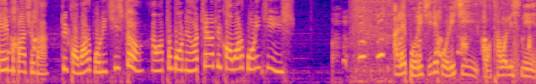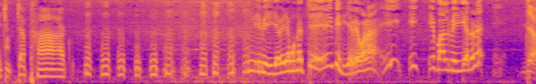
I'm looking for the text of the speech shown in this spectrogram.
এই বোকাচোদা তুই কমার পড়েছিস তো? আমার তো মনে হচ্ছে না তুই কমার পড়েছিস। আরে পড়েছি রে পড়েছি। কথা বলিস নে চুপচাপ থাক। বেরিয়ে যাবে মনে হচ্ছে। বেরিয়ে যাবে এই, বাল বেরিয়ে যাবে যা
